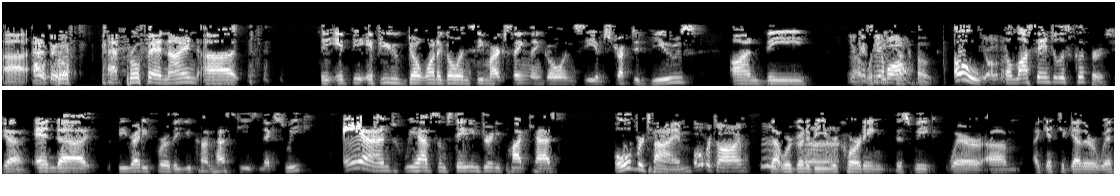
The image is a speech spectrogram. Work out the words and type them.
Uh, at, say Pro, at ProFan9, uh, if you, if you don't want to go and see Mark's thing, then go and see Obstructed Views on the. You uh, can what see did them we all. talk about? Oh, the Los Angeles Clippers. Yeah, and uh, be ready for the UConn Huskies next week. And we have some Stadium Journey podcast overtime Overtime. that we're going to be Uh, recording this week, where um, I get together with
